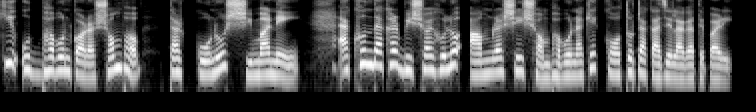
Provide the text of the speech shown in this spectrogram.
কি উদ্ভাবন করা সম্ভব তার কোনো সীমা নেই। এখন দেখার বিষয় হলো আমরা সেই সম্ভাবনাকে কতটা কাজে লাগাতে পারি।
